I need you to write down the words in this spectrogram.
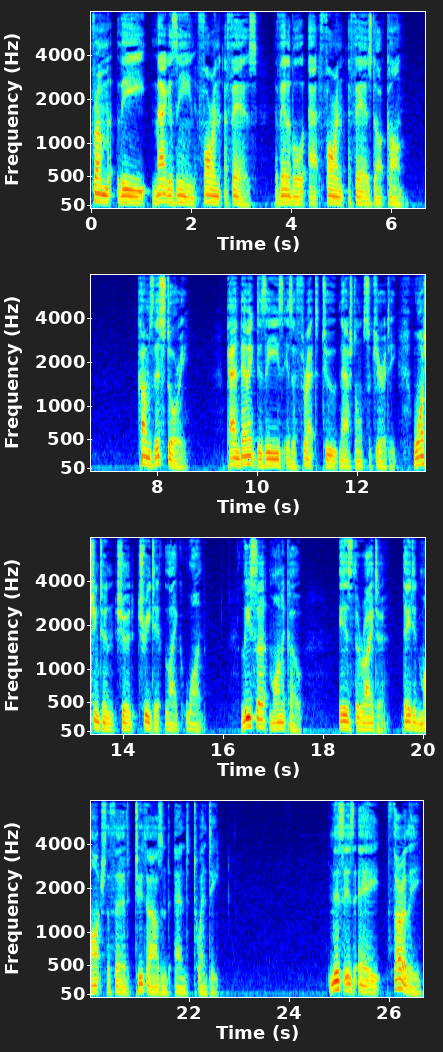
From the magazine Foreign Affairs, available at foreignaffairs.com, comes this story. Pandemic disease is a threat to national security. Washington should treat it like one. Lisa Monaco is the writer, dated March the 3rd, 2020. This is a thoroughly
